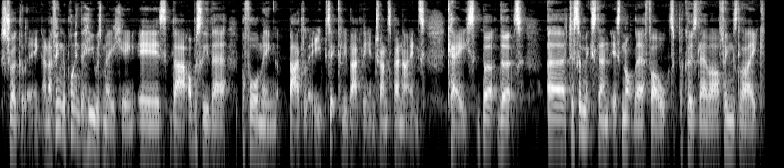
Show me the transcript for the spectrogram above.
struggling. And I think the point that he was making is that obviously they're performing badly, particularly badly in TransPennine's case, but that uh, to some extent, it's not their fault because there are things like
